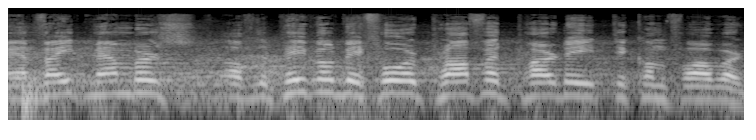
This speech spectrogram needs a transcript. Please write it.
I invite members of the People Before Profit Party to come forward.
